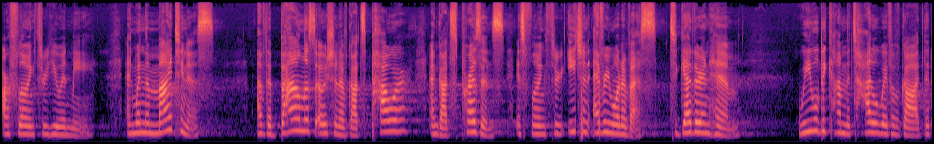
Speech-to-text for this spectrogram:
are flowing through you and me. And when the mightiness of the boundless ocean of God's power and God's presence is flowing through each and every one of us together in Him, we will become the tidal wave of God that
